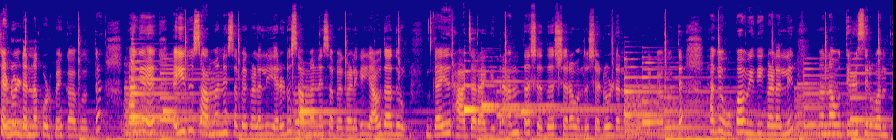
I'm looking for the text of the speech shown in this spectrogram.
ಶೆಡ್ಯೂಲ್ಡನ್ನು ಕೊಡಬೇಕಾಗುತ್ತೆ. ಹಾಗೆ ಐದು ಸಾಮಾನ್ಯ ಸಭೆಗಳಲ್ಲಿ ಎರಡು ಸಾಮಾನ್ಯ ಸಭೆಗಳಿಗೆ ಯಾವುದಾದ್ರೂ ಗೈರ್ ಹಾಜರಾಗಿದ್ದರೆ ಅಂಥ ಸದಸ್ಯರ ಒಂದು ಶೆಡ್ಯೂಲ್ಡನ್ನು ಕೊಡಬೇಕಾಗುತ್ತೆ. ಹಾಗೆ ಉಪವಿಧಿಗಳಲ್ಲಿ ನಾವು ತಿಳಿಸಿರುವಂಥ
